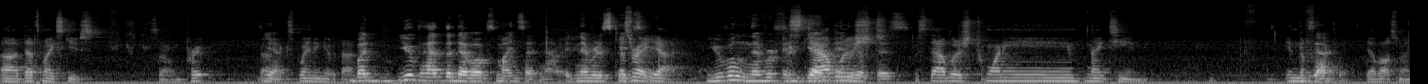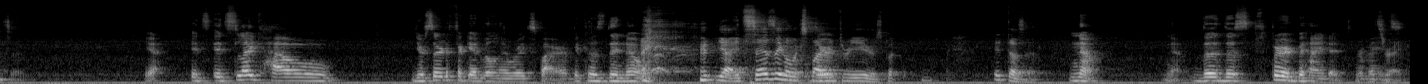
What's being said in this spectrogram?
uh, that's my excuse. So I'm, pre- Yeah. explaining it with that. But you've had the DevOps mindset now. It never escapes. that's right, you. yeah. You will never forget any of established this. established 2019 in the Exactly. fall DevOps mindset. Yeah, it's it's like how your certificate will never expire because they know. yeah, it says it'll expire in three years, but it doesn't. no, no. The the spirit behind it remains. That's right.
